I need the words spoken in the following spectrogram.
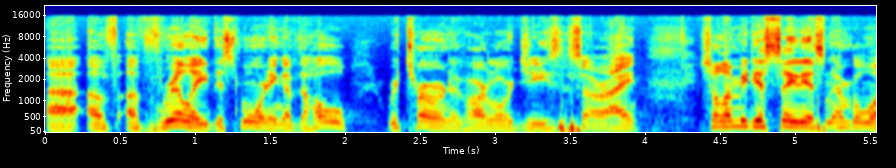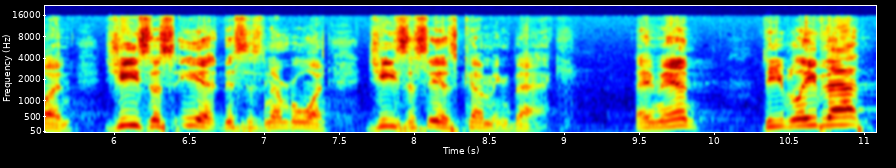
uh, of, of really this morning of the whole return of our Lord Jesus, all right? So let me just say this number one, Jesus is, this is number one, Jesus is coming back. Amen? Do you believe that?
